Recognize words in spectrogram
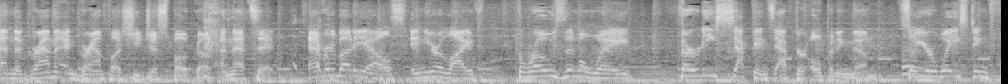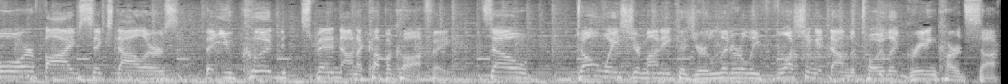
and the grandma and grandpa she just spoke of, and that's it. Everybody else in your life throws them away 30 seconds after opening them. So you're wasting four, five, six dollars that you could spend on a cup of coffee. So don't waste your money because you're literally flushing it down the toilet. Greeting cards suck.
